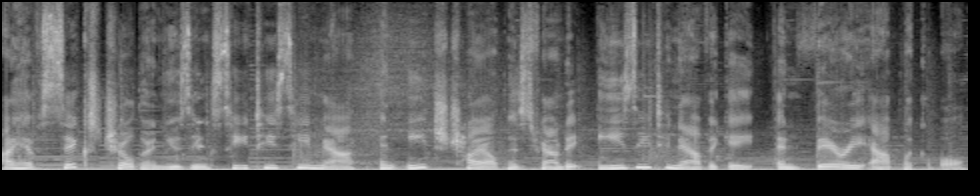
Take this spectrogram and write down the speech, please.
I have six children using CTC Math, and each child has found it easy to navigate and very applicable.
